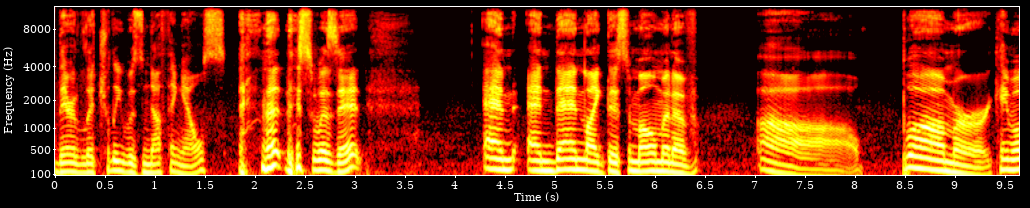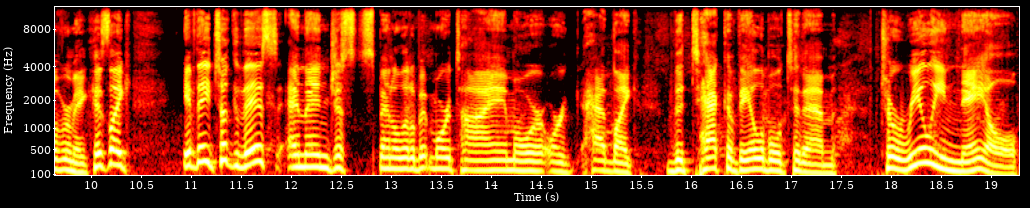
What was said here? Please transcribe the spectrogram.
there literally was nothing else, that this was it. And, and then like this moment of, oh, bummer came over me. Cause like, if they took this and then just spent a little bit more time or or had like the tech available to them to really nail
